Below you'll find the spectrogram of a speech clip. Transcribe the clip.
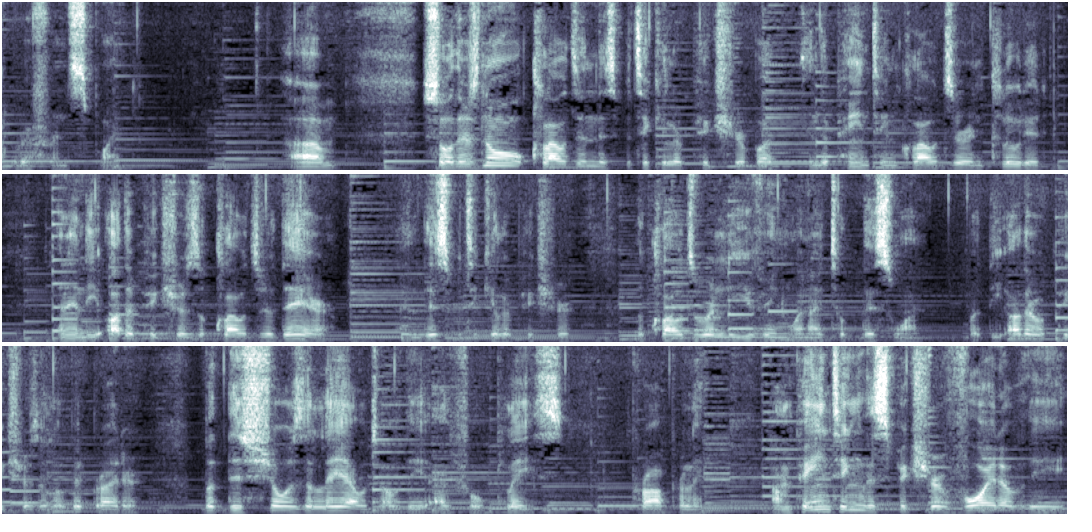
reference point. Um, so there's no clouds in this particular picture but in the painting clouds are included. And in the other pictures the clouds are there. In this particular picture the clouds were leaving when I took this one but the other picture is a little bit brighter. But this shows the layout of the actual place properly. I'm painting this picture void of the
